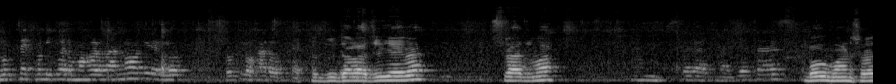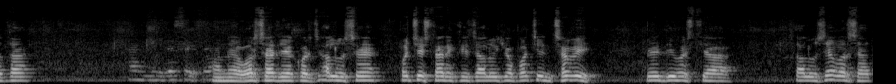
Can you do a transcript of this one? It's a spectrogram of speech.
લોટને થોડીક વાર મહળવાનો એટલે લોટ રોટલો સારો થાય. દુધાળા જોઈ આવ્યા? શ્રાદ્ધમાં? બહુ માણસો હતા. અને વરસાદ એકવાર ચાલુ છે. પચીસ તારીખથી ચાલુ થયો પચીસ છવ્વીસ. બે દિવસ ત્યાં ચાલુ છે વરસાદ.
